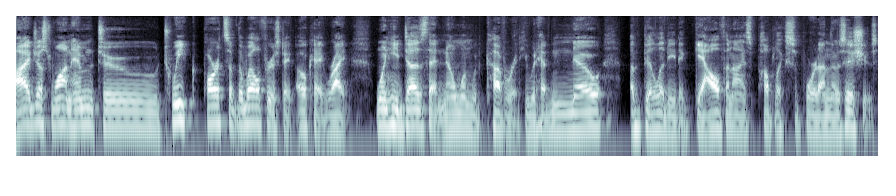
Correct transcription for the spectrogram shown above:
I just want him to tweak parts of the welfare state. Okay, right. When he does that, no one would cover it. He would have no ability to galvanize public support on those issues.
